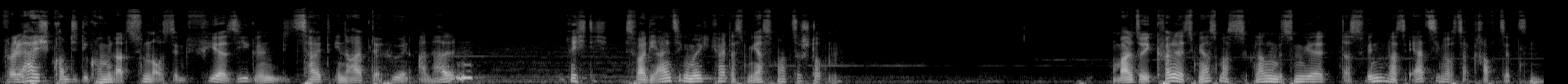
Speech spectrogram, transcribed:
vielleicht konnte die Kombination aus den vier Siegeln die Zeit innerhalb der Höhen anhalten? Richtig, es war die einzige Möglichkeit, das Miasma zu stoppen. Um also die Quelle des Miasmas zu gelangen, müssen wir das Wind und das Erzsiegel aus der Kraft setzen.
